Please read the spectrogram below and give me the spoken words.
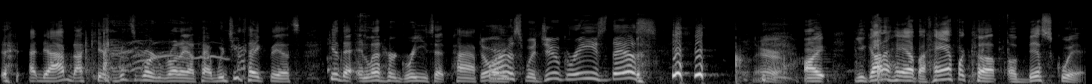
now, I'm not kidding, we're going to run out of time. Would you take this, give that, and let her grease that pie plate? Doris, would you grease this? there. All right, you got to have a half a cup of Bisquick.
